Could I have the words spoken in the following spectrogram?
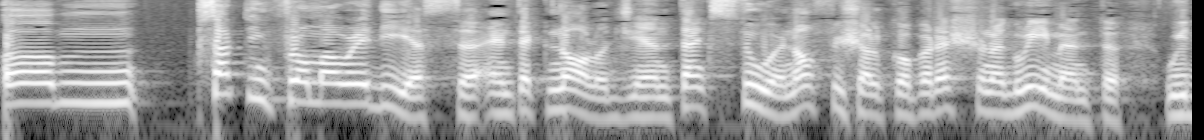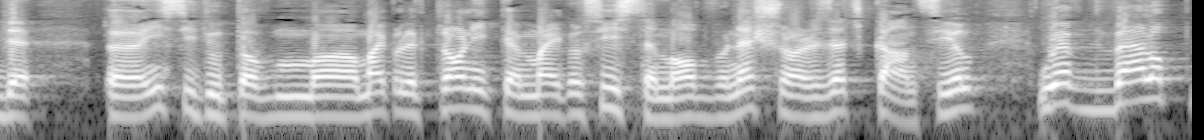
Um, starting from our ideas and technology and thanks to an official cooperation agreement with the uh, Institute of Microelectronics and Microsystem of the National Research Council, we have developed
